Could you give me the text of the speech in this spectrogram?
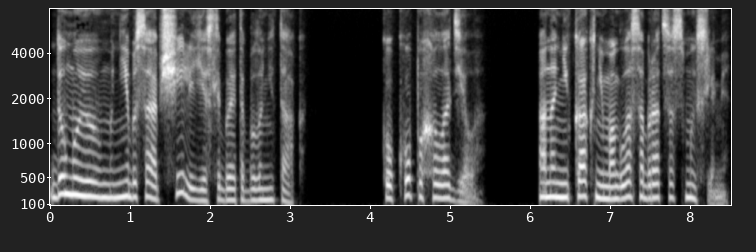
«Думаю, мне бы сообщили, если бы это было не так». Коко похолодела. Она никак не могла собраться с мыслями.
